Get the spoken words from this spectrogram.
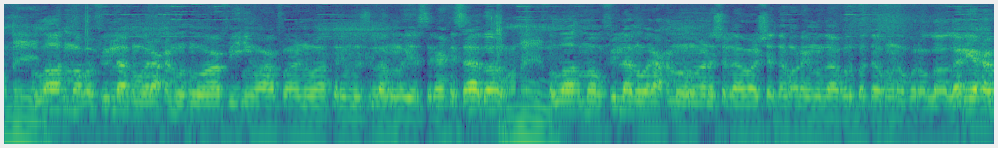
ஆமீன் اللهم اغفر له ورحمه وعافيه وعفو عنه واكرم نزله ويسر حسابه ஆமீன் اللهم اغفر له ورحمه ونشله وارشده ورحم الله غربته ونور الله ضريحه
